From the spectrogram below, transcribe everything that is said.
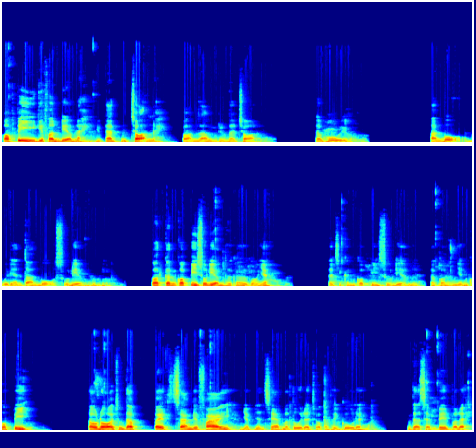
copy cái phần điểm này chúng ta chọn này chọn dòng chúng ta chọn. Là bôi toàn bộ bôi đen toàn bộ số điểm. Của mình còn cần copy số điểm thôi các thầy cô nhé. Ta chỉ cần copy số điểm nữa ta còn nhấn copy. Sau đó chúng ta paste sang cái file nhập nhận xét mà tôi đã cho các thầy cô đây chúng ta sẽ paste vào đây.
